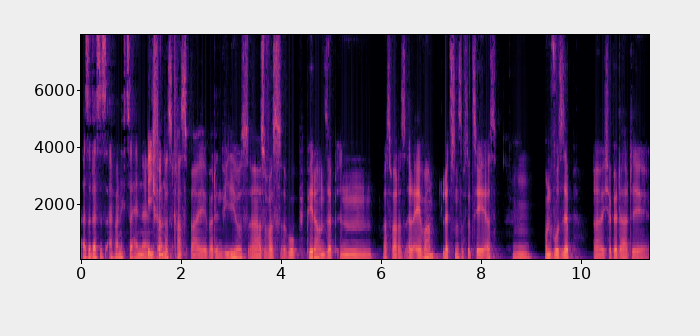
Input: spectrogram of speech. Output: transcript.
also das ist einfach nicht zu handeln. Ich fand das krass bei, bei den Videos, äh, also was, wo Peter und Sepp in, was war das, LA waren, letztens auf der CES. Mhm. Und wo Sepp, äh, ich habe ja da die,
